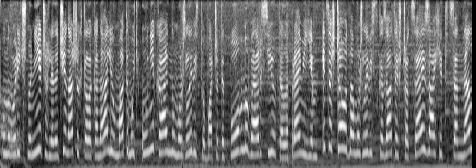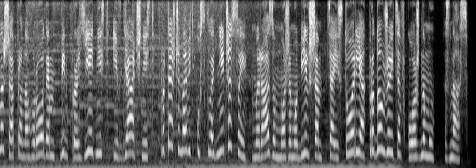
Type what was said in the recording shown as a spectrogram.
У новорічну ніч глядачі наших телеканалів матимуть унікальну можливість побачити повну версію телепремії. І це ще одна можливість сказати, що цей захід це не лише про нагороди, він про єдність і вдячність, про те, що навіть у складні часи ми разом можемо більше. Ця історія продовжується в кожному з нас.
